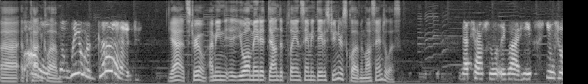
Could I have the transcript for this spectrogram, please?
uh, at the Cotton oh, Club. But we were good. Yeah, it's true. I mean, you all made it down to play in Sammy Davis Jr.'s club in Los Angeles. That's absolutely right. He he was the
